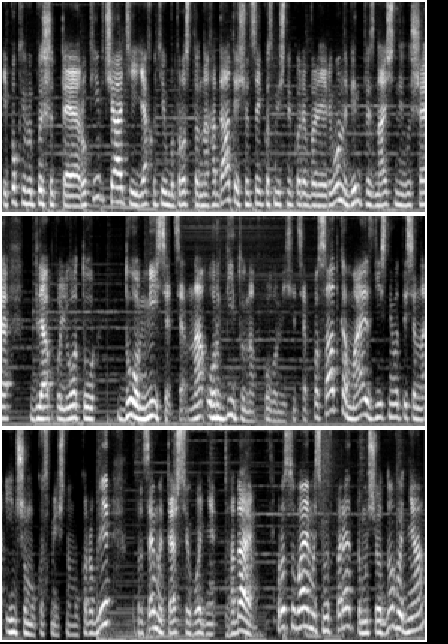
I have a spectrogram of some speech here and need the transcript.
І поки ви пишете роки в чаті, я хотів би просто нагадати, що цей космічний корабель Оріон він призначений лише для польоту до місяця на орбіту навколо місяця. Посадка має здійснюватися на іншому космічному кораблі. Про це ми теж сьогодні згадаємо. Просуваємось ми вперед, тому що одного дня,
